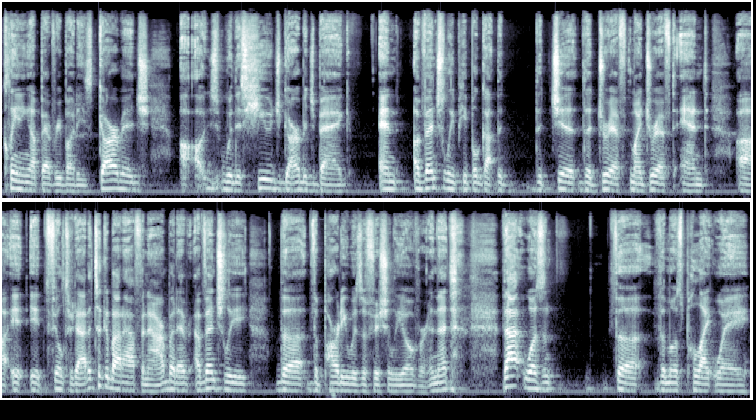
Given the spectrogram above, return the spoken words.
cleaning up everybody's garbage uh, with this huge garbage bag. And eventually, people got the the the drift, my drift, and uh, it it filtered out. It took about half an hour, but eventually the the party was officially over, and that that wasn't the the most polite way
